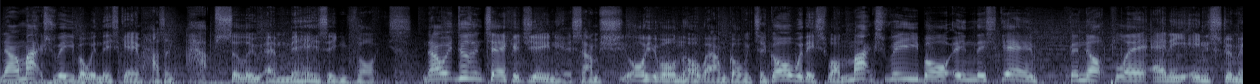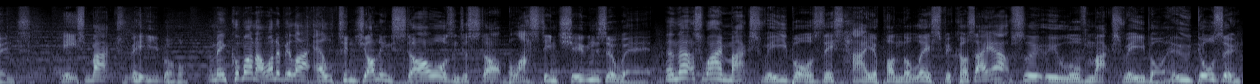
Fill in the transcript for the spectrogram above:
Now, Max Rebo in this game has an absolute amazing voice. Now, it doesn't take a genius, I'm sure you all know where I'm going to go with this one. Max Rebo in this game cannot play any instruments. It's Max Rebo. I mean, come on, I want to be like Elton John in Star Wars and just start blasting tunes away. And that's why Max Rebo's this high up on the list, because I absolutely love Max Rebo. Who doesn't?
